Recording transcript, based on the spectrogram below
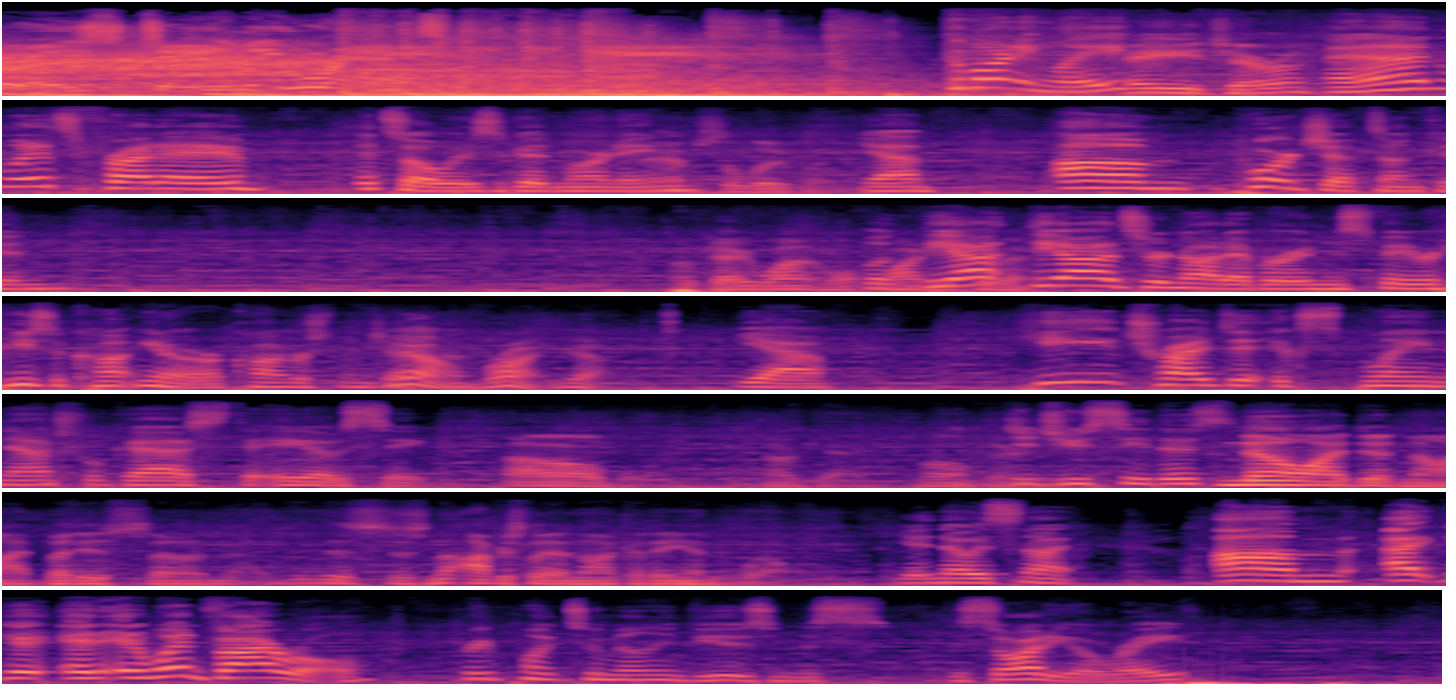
Tara's Daily Rant. Good morning, Lee. Hey, Tara. And when it's Friday, it's always a good morning. Absolutely. Yeah. Um, poor Jeff Duncan. Okay, why, why Look, do the, you o- the odds are not ever in his favor. He's a con- you know our congressman Jeff. yeah, Duncan. right, yeah. Yeah. He tried to explain natural gas to AOC. Oh, boy. Okay. Well, there Did you see this? No, I did not, but it's uh, this is obviously not going to end well. Yeah, no, it's not. Um, I, it went viral. 3.2 million views in this this audio, right?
